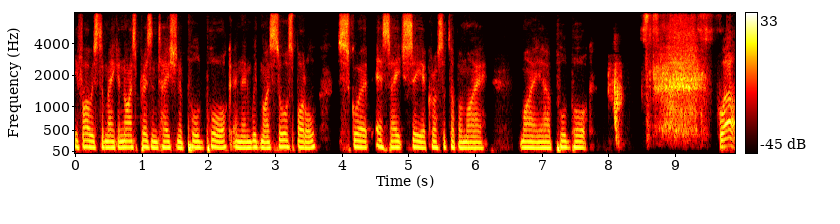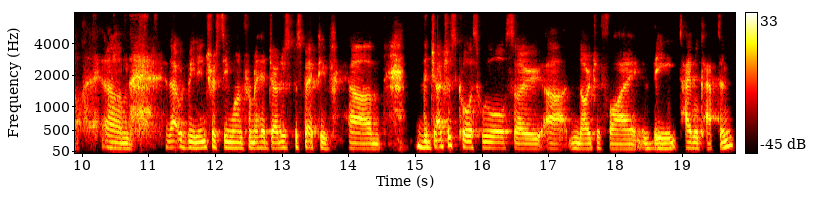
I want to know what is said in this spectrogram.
if I was to make a nice presentation of pulled pork and then with my sauce bottle squirt SHC across the top of my my uh, pulled pork? Well, um, that would be an interesting one from a head judge's perspective. Um, the judges course will also uh, notify the table captain.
